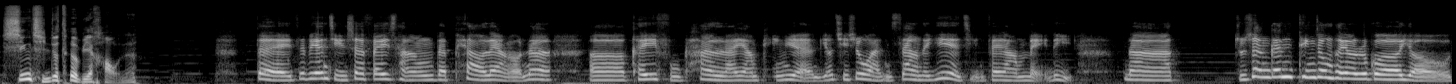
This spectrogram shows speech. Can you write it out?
心情就特别好呢？对，这边景色非常的漂亮哦。那呃，可以俯瞰兰阳平原，尤其是晚上的夜景非常美丽。那主持人跟听众朋友，如果有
